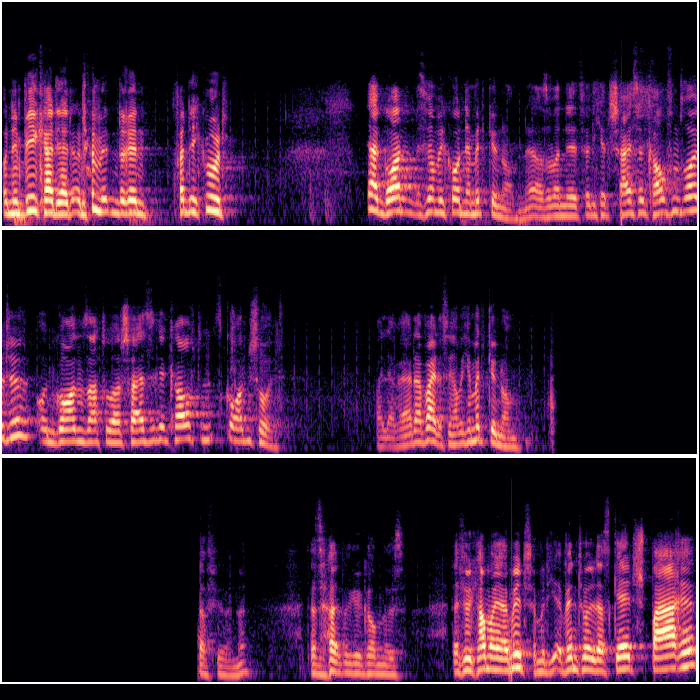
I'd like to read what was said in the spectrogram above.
und dem B-Kadett und dem mittendrin. Fand ich gut. Ja, Gordon, deswegen habe ich Gordon ja mitgenommen. Ne? Also wenn, jetzt, wenn ich jetzt Scheiße kaufen sollte und Gordon sagt, du hast Scheiße gekauft, dann ist Gordon schuld. Weil er wäre ja dabei, deswegen habe ich ihn mitgenommen. Dafür, ne? dass er halt mitgekommen ist. Dafür kam er ja mit, damit ich eventuell das Geld spare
